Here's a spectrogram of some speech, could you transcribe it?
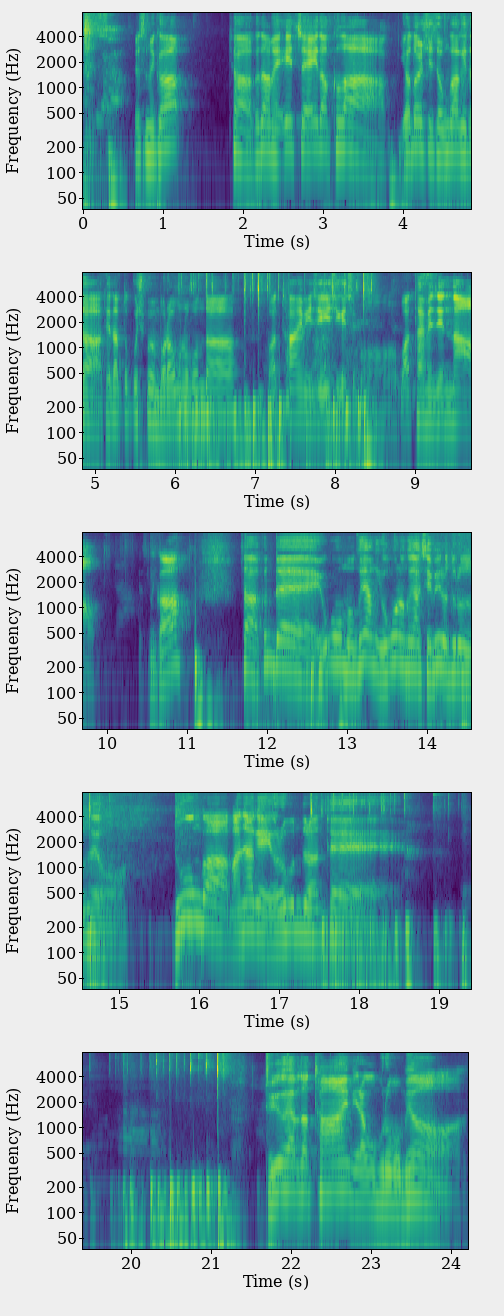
친구야. 됐습니까? 자, 그 다음에 It's 8 o'clock. 8시 정각이다. 대답 듣고 싶으면 뭐라고 물어본다? What time is it이겠지 뭐. What time is it now? 됐습니까? 자, 근데 요거 뭐 그냥 요거는 그냥 재미로 들어주세요. 누군가 만약에 여러분들한테 Do you have the time? 이라고 물어보면 어?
